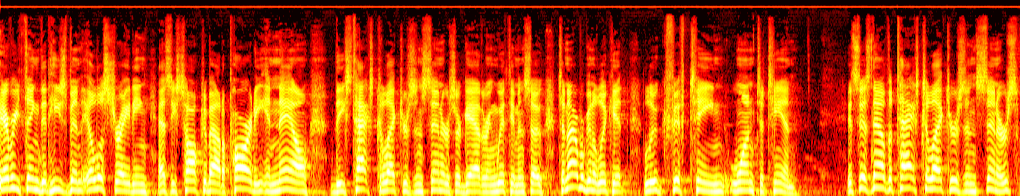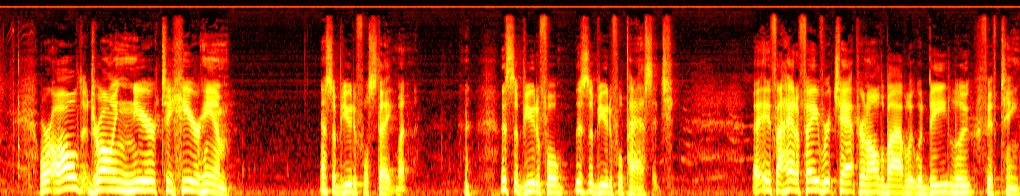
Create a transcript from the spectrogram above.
everything that he's been illustrating as he's talked about a party, and now these tax collectors and sinners are gathering with him. And so tonight we're going to look at Luke 15 1 to 10. It says, Now the tax collectors and sinners were all drawing near to hear him. That's a beautiful statement. this is a beautiful, this is a beautiful passage. If I had a favorite chapter in all the Bible, it would be Luke 15.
